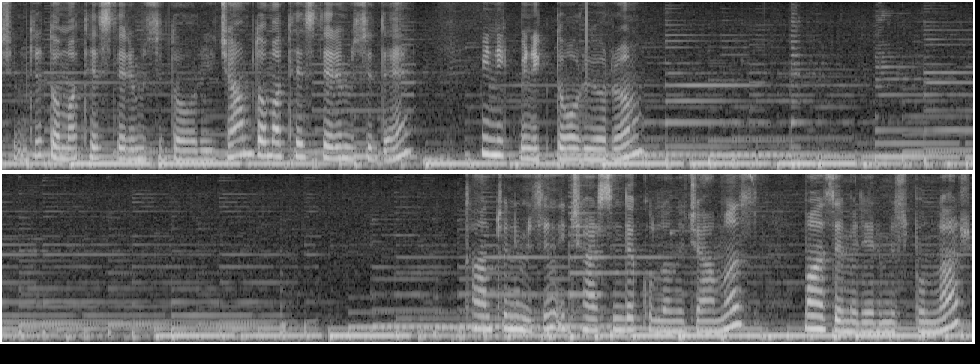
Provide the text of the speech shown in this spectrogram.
Şimdi domateslerimizi doğrayacağım. Domateslerimizi de minik minik doğruyorum. Tantunimizin içerisinde kullanacağımız malzemelerimiz bunlar.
